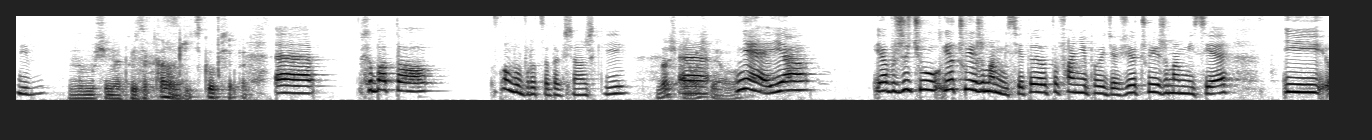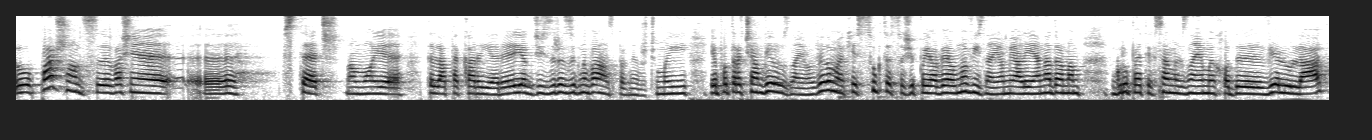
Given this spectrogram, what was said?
Nie wiem. No musimy jakoś zakończyć, skup się teraz. E, chyba to... Znowu wrócę do książki. No śmiało, śmiało. Nie, ja, ja w życiu, ja czuję, że mam misję. To, to fajnie powiedziałeś. Ja czuję, że mam misję i patrząc e, właśnie e, wstecz na moje te lata kariery, ja gdzieś zrezygnowałam z pewnych rzeczy. Moi, ja potraciłam wielu znajomych. Wiadomo, jak jest sukces, to się pojawiają nowi znajomi, ale ja nadal mam grupę tych samych znajomych od e, wielu lat,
